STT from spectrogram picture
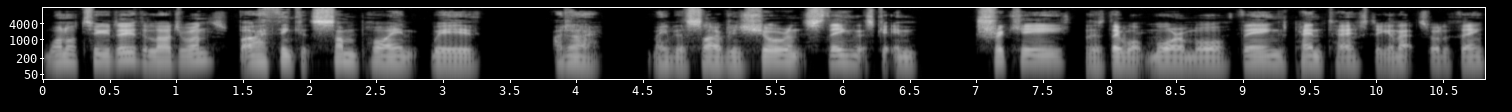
One or two do, the larger ones. But I think at some point with, I don't know, maybe the cyber insurance thing that's getting tricky. There's, they want more and more things, pen testing and that sort of thing.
